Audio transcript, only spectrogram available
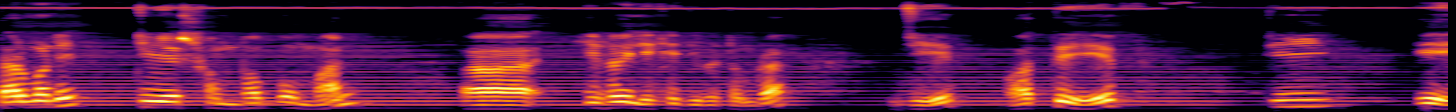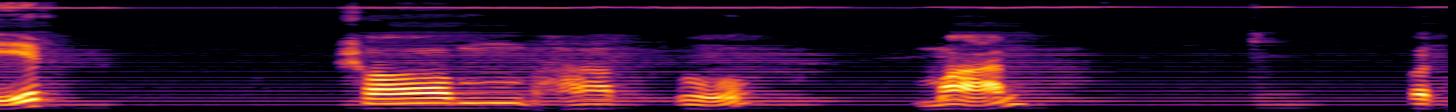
তার মানে টি এর সম্ভাব্য মান এভাবে লিখে দিবে তোমরা যে অতএব টি এর সম্ভাব্য মান কত?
